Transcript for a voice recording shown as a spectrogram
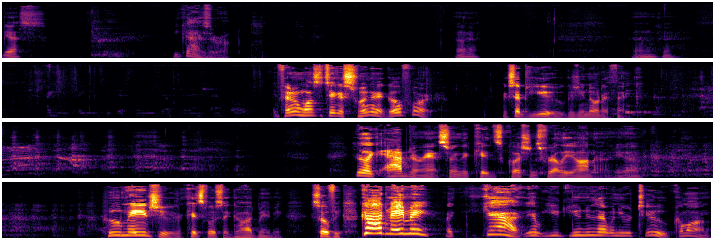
Yes? You guys are up. okay. Okay. If anyone wants to take a swing at it, go for it. Except you, because you know what I think. You're like Abner answering the kids' questions for Eliana, you know? Who made you? The kid's supposed to say, God made me. Sophie, God made me. Like, yeah, yeah, you, you knew that when you were two. Come on.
